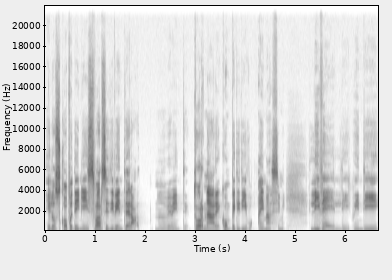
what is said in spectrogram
e lo scopo dei miei sforzi diventerà ovviamente tornare competitivo ai massimi livelli, quindi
